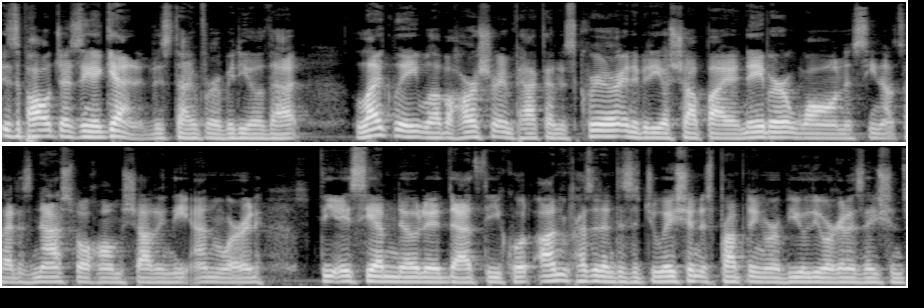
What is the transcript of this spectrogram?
is apologizing again, this time for a video that likely will have a harsher impact on his career in a video shot by a neighbor Wallen is seen outside his Nashville home shouting the N word. The ACM noted that the quote unprecedented situation is prompting a review of the organization's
